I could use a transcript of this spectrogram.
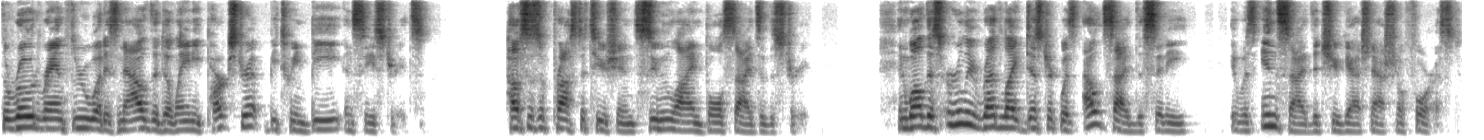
The road ran through what is now the Delaney Park Strip between B and C streets. Houses of prostitution soon lined both sides of the street. And while this early red light district was outside the city, it was inside the Chugach National Forest.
